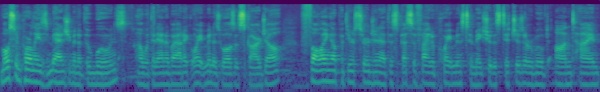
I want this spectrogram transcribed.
Most importantly is management of the wounds uh, with an antibiotic ointment as well as a scar gel. Following up with your surgeon at the specified appointments to make sure the stitches are removed on time,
